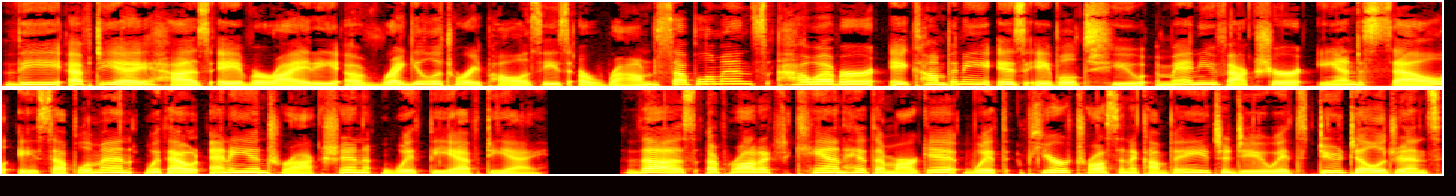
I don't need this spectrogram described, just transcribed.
The FDA has a variety of regulatory policies around supplements. However, a company is able to manufacture and sell a supplement without any interaction with the FDA. Thus, a product can hit the market with pure trust in a company to do its due diligence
